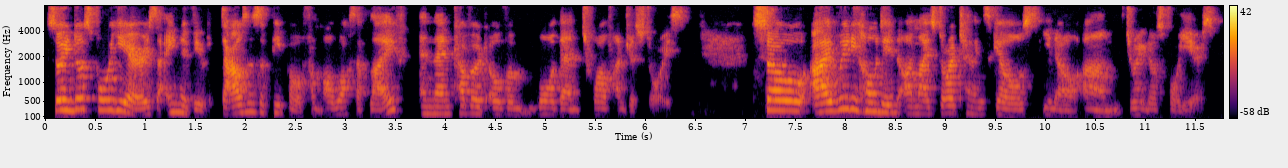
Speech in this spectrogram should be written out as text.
So in those four years, I interviewed thousands of people from all walks of life and then covered over more than 1,200 stories. So I really honed in on my storytelling skills, you know, um, during those four years.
